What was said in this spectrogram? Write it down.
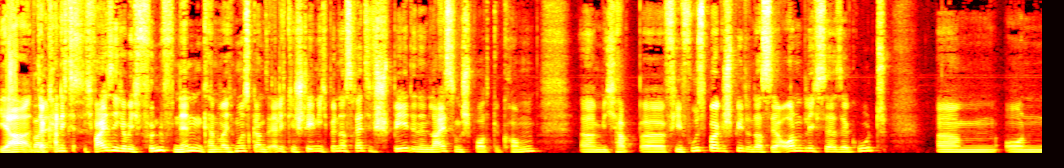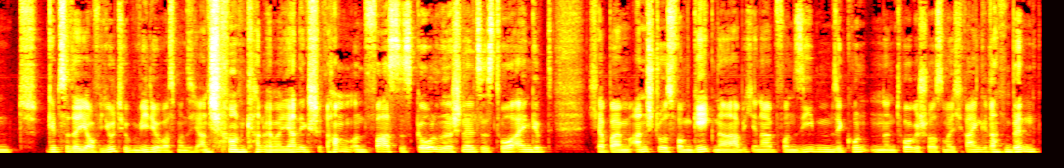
Ja, weil da kann X. ich, ich weiß nicht, ob ich fünf nennen kann, weil ich muss ganz ehrlich gestehen, ich bin das relativ spät in den Leistungssport gekommen. Ähm, ich habe äh, viel Fußball gespielt und das sehr ordentlich, sehr, sehr gut. Ähm, und gibt es tatsächlich auf YouTube ein Video, was man sich anschauen kann, wenn man Yannick Schramm und fastest Goal oder schnellstes Tor eingibt. Ich habe beim Anstoß vom Gegner, habe ich innerhalb von sieben Sekunden ein Tor geschossen, weil ich reingerannt bin,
